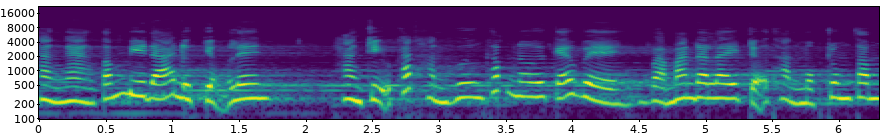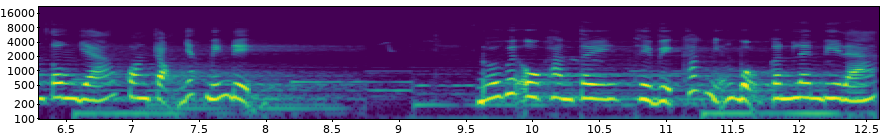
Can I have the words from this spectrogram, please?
hàng ngàn tấm bia đá được dựng lên, hàng triệu khách hành hương khắp nơi kéo về và Mandalay trở thành một trung tâm tôn giáo quan trọng nhất Miến Điện. Đối với Ukhanti thì việc khắc những bộ kinh lên bia đá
